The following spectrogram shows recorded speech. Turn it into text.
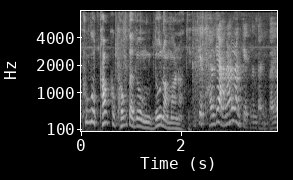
그거 방금 거기다 넣으면 너나 많아지. 이렇게 달게 안 할란게 그런다니까요.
